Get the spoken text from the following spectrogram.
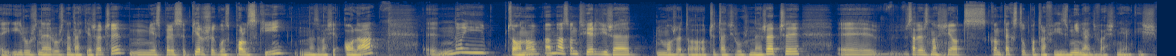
i różne, różne takie rzeczy. Jest pierwszy głos polski, nazywa się Ola. No i co? No, Amazon twierdzi, że może to czytać różne rzeczy, w zależności od kontekstu potrafi zmieniać właśnie jakieś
